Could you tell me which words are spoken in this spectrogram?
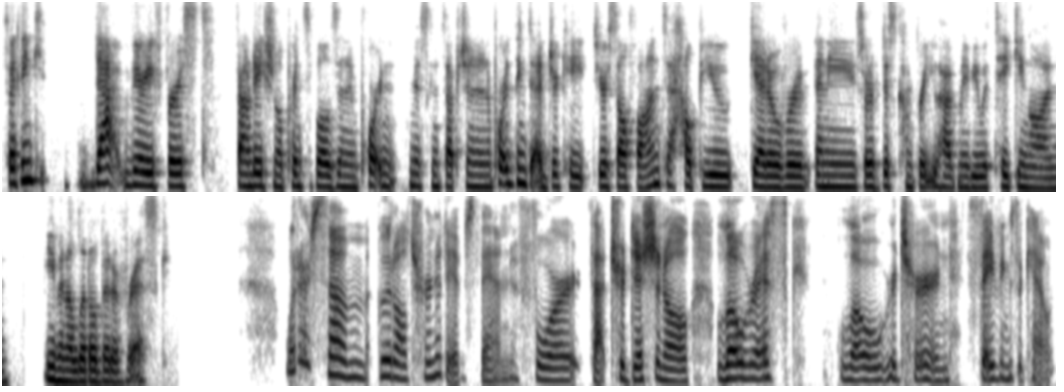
So I think that very first foundational principle is an important misconception, an important thing to educate yourself on to help you get over any sort of discomfort you have maybe with taking on even a little bit of risk. What are some good alternatives then for that traditional low risk, low return savings account?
